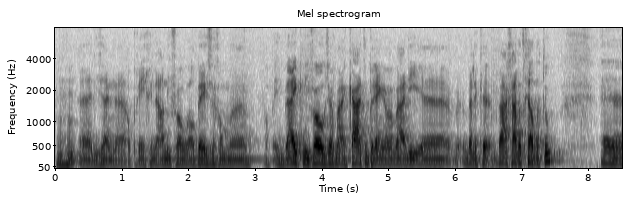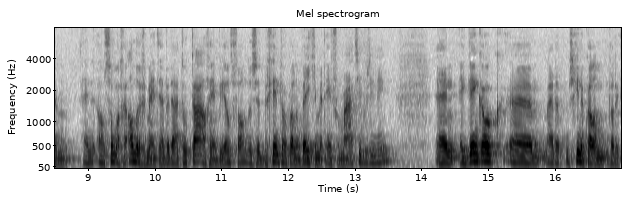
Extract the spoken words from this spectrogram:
Mhm. Uh, die zijn uh, op regionaal niveau al bezig om uh, op in wijkniveau zeg maar, een kaart te brengen waar, die, welke, waar gaat het geld naartoe. Ehm, en sommige andere gemeenten hebben daar totaal geen beeld van. Dus het begint ook wel een beetje met informatievoorziening. En ik denk ook, ehm, maar dat misschien ook wel omdat ik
